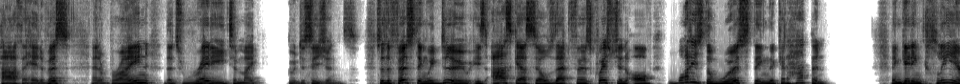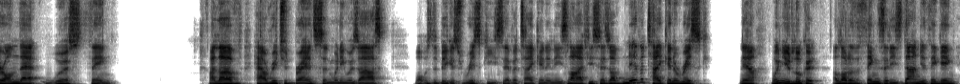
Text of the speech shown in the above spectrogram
path ahead of us and a brain that's ready to make good decisions. So, the first thing we do is ask ourselves that first question of what is the worst thing that could happen? And getting clear on that worst thing. I love how Richard Branson, when he was asked what was the biggest risk he's ever taken in his life, he says, I've never taken a risk. Now, when you look at a lot of the things that he's done, you're thinking,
